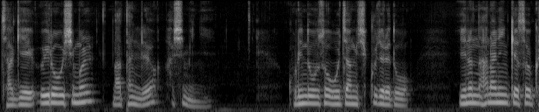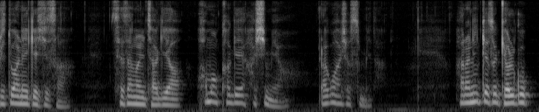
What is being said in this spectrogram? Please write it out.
자기의 의로우심을 나타내려 하심이니 고린도후서 5장 19절에도 이는 하나님께서 그리스도 안에 계시사 세상을 자기와 화목하게 하시며 라고 하셨습니다. 하나님께서 결국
